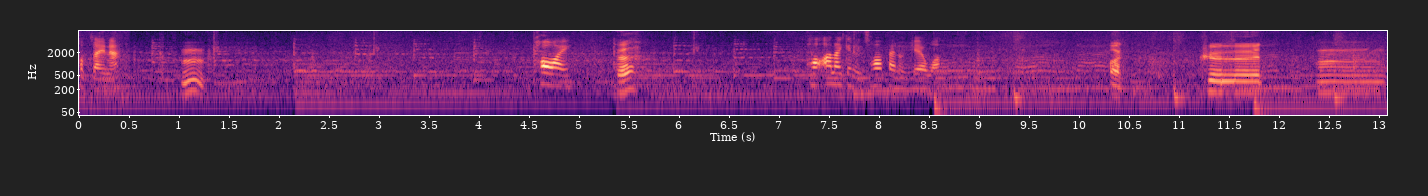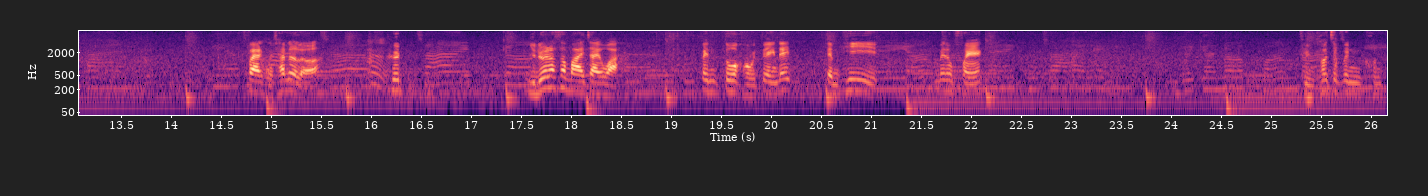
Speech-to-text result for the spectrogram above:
ขอบใจนะ อืมพลอยเออเพราะอะไรแกถึงชอบแฟนของแกวะ เออคืออืมแฟนของฉันน่ะเหรอ อืม คือ อยู่ด้วยแล้วสบายใจว่ะ เป็นตัวของตัวเองได้เต็มที่ไม่ต้องเฟกถึงเขาจะเป็นคนแ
